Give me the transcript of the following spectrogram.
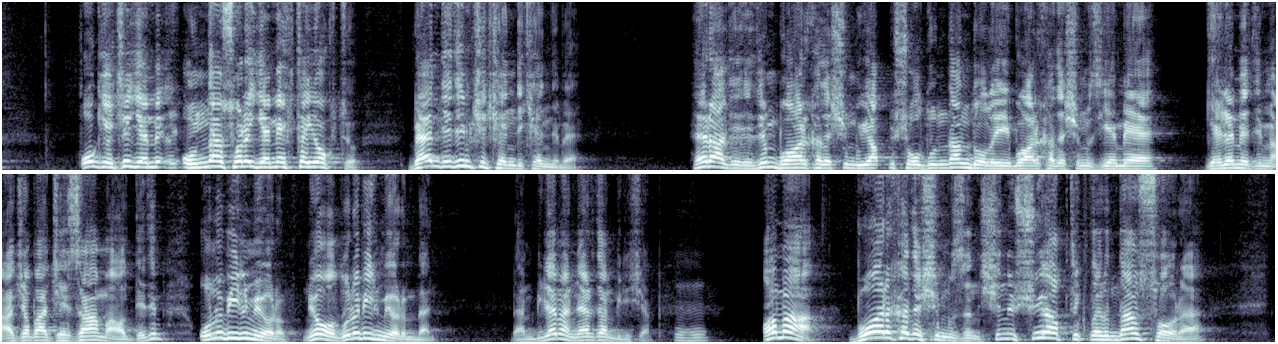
o gece yeme ondan sonra yemekte yoktu. Ben dedim ki kendi kendime. Herhalde dedim bu arkadaşım bu yapmış olduğundan dolayı bu arkadaşımız yemeğe gelemedi mi? Acaba ceza mı aldı dedim. Onu bilmiyorum. Ne olduğunu bilmiyorum ben. Ben bilemem nereden bileceğim. Ama bu arkadaşımızın şimdi şu yaptıklarından sonra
